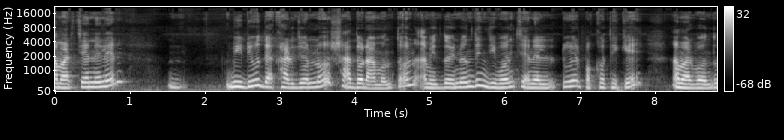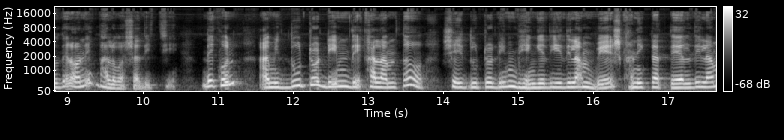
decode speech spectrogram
আমার চ্যানেলের ভিডিও দেখার জন্য সাদর আমন্ত্রণ। আমি দৈনন্দিন জীবন চ্যানেল টু এর পক্ষ থেকে আমার বন্ধুদের অনেক ভালোবাসা দিচ্ছি। দেখুন, আমি দুটো ডিম দেখালাম তো, সেই দুটো ডিম ভেঙে দিয়ে দিলাম, বেশ খানিকটা তেল দিলাম।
